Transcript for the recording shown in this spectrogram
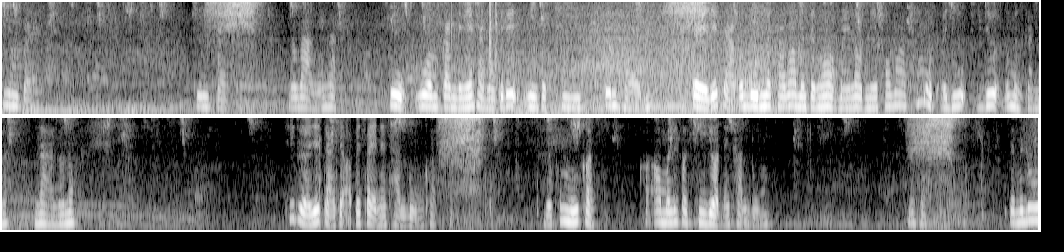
จิ้มไป จิ้มไประหว่างนี้ค่ะ ปลูกรวมกันอย่างเงี้ยค่ะ เราจะได้มีผักชีต้นหอม แต่ยายจ๋าก็ลุ้นนะคะ ว่ามันจะงอกไหมรอบนี้เพราะว่าทั้งหมดอายุเยอะแล้วเหมือนกันนะนานแล้วเนาะที่เหลือยายจ๋าจะเอาไปใส่ในถานหลุมค่ะ เดี๋ยวพรุ่งนี้ก่อนเขาเอามาเล็ดผักชีหยอดในถานหลุมนะคะแต่ไม่รู้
